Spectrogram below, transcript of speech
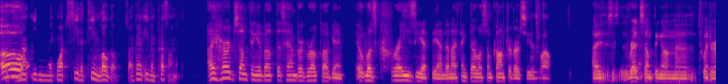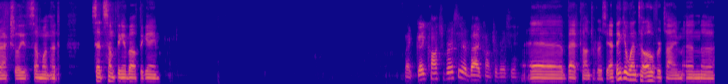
I could Oh, not even like watch see the team logo, so I couldn't even press on it. I heard something about this Hamburg Wroclaw game. It was crazy at the end, and I think there was some controversy as well. I read something on uh, Twitter actually. Someone had said something about the game. Like good controversy or bad controversy? Uh, bad controversy. I think it went to overtime, and uh,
